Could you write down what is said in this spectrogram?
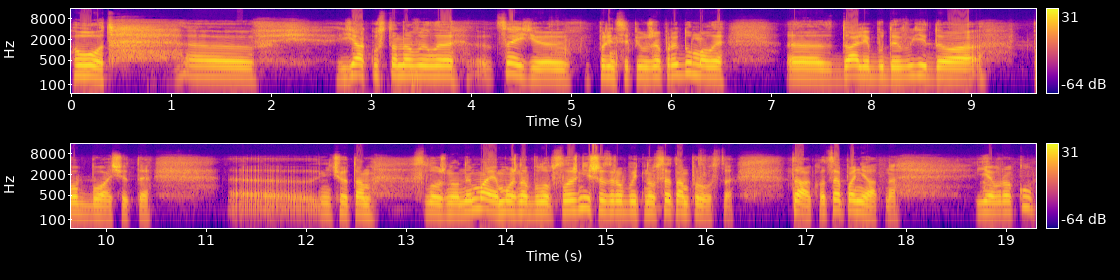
От. Е, як установили цей, е, в принципі, вже придумали. Е, далі буде відео, побачите. Нічого там сложного немає. Можна було б сложніше зробити, але все там просто. Так, оце понятно. Єврокуб.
